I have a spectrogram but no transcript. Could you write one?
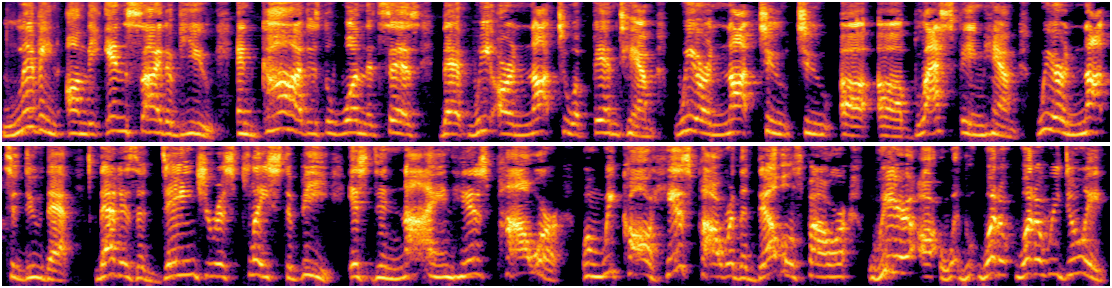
living on the inside of you. And God is the one that says that we are not to offend him. We are not to, to, uh, uh, blaspheme him. We are not to do that. That is a dangerous place to be. It's denying his power. When we call his power the devil's power, where are, what, what are we doing?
